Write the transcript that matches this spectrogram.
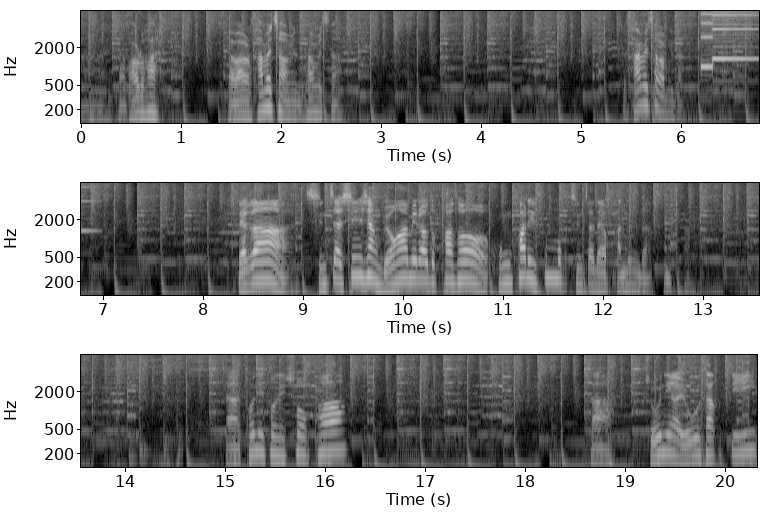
아. 자, 바로 하. 자, 바로 3회차 갑니다. 3회차. 자, 3회차 갑니다. 내가 진짜 신상 명함이라도 파서 08이 손목 진짜 내가 받는다. 진짜. 자, 토니 토니 초파. 자, 조니아 요삭띠.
